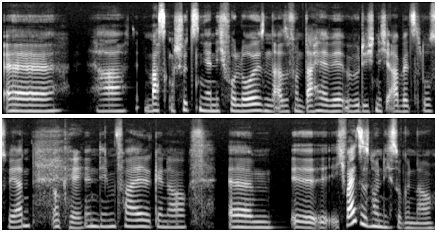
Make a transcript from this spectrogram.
Äh, ja, Masken schützen ja nicht vor Läusen, also von daher würde ich nicht arbeitslos werden. Okay. In dem Fall, genau. Ähm, äh, ich weiß es noch nicht so genau.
